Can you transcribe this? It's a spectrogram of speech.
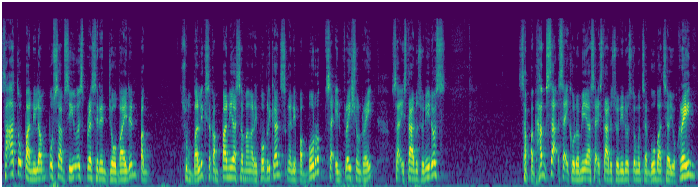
Sa ato pa nilampos sab si US President Joe Biden pag sumbalik sa kampanya sa mga Republicans nga nipaborot sa inflation rate sa Estados Unidos sa paghagsa sa ekonomiya sa Estados Unidos tungod sa gubat sa Ukraine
